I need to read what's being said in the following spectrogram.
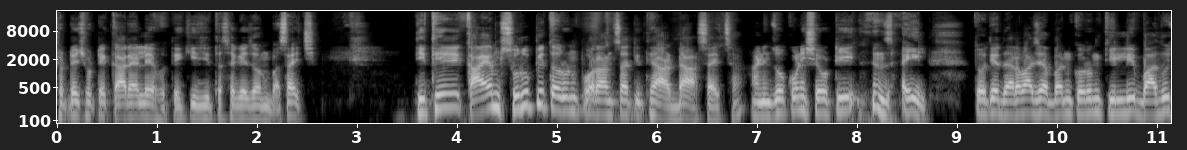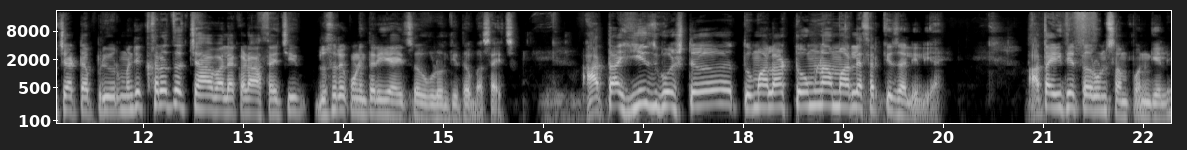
छोटे छोटे कार्यालय होते की जिथं सगळे जाऊन बसायचे तिथे कायमस्वरूपी तरुण पोरांचा तिथे अड्डा असायचा आणि जो कोणी शेवटी जाईल तो ते दरवाजा बंद करून किल्ली बाजूच्या टपरीवर म्हणजे खरंच चहावाल्याकडे असायची दुसरं कोणीतरी यायचं उघडून तिथं बसायचं. आता हीच गोष्ट तुम्हाला टोमणा मारल्यासारखी झालेली आहे. आता इथे तरुण संपून गेले.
